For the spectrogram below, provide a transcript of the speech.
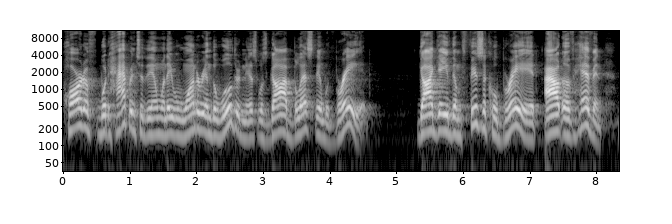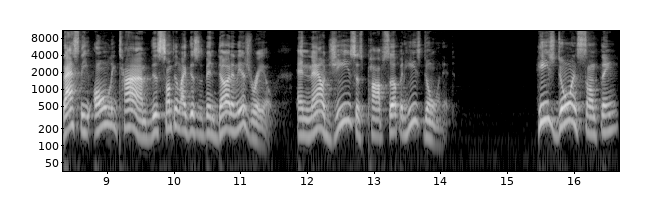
Part of what happened to them when they were wandering in the wilderness was God blessed them with bread. God gave them physical bread out of heaven. That's the only time this something like this has been done in Israel. And now Jesus pops up and he's doing it. He's doing something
